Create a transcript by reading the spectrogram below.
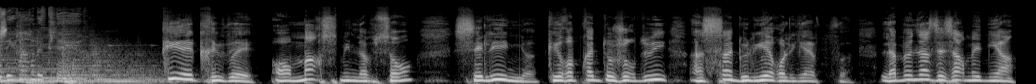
Gérard Leclerc. Qui écrivait en mars 1900 ces lignes qui reprennent aujourd'hui un singulier relief? La menace des Arméniens,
